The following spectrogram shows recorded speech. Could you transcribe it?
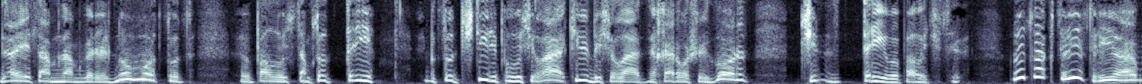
Да, и там нам говорили, ну вот, тут э, получится, там кто-то три, кто-то четыре получил, а, Кюбиш, ладно, хороший город, три вы получите. Ну так, три, три, а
